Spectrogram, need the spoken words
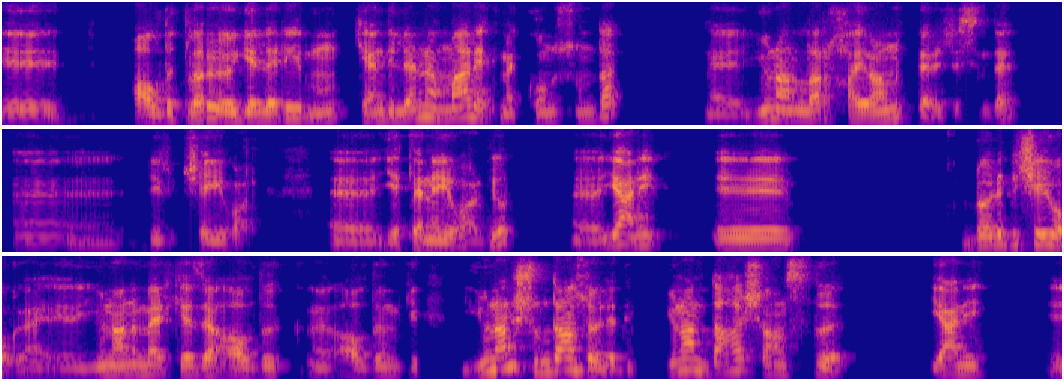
e, aldıkları ögeleri kendilerine mal etmek konusunda e, Yunanlılar hayranlık derecesinde e, bir şeyi var, e, yeteneği var diyor. E, yani e, böyle bir şey yok. Yani, e, Yunan'ı merkeze aldık, e, aldığım gibi. Yunan'ı şundan söyledim. Yunan daha şanslı. Yani e,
